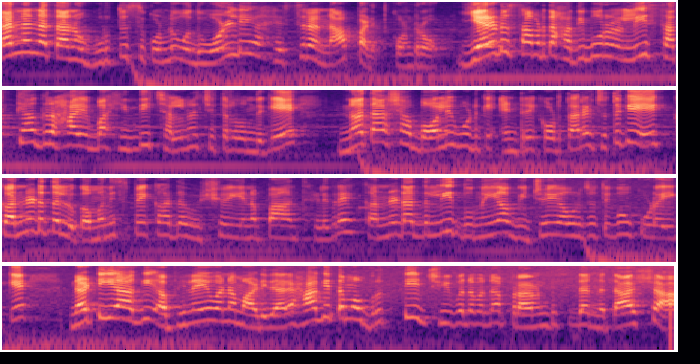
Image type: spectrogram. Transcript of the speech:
ತನ್ನನ್ನ ತಾನು ಗುರುತಿಸಿಕೊಂಡು ಒಂದು ಒಳ್ಳೆಯ ಹೆಸರನ್ನ ಪಡೆದುಕೊಂಡ್ರು. ಎರಡು ಸಾವಿರದ ಹದಿಮೂರರಲ್ಲಿ ಸತ್ಯಾಗ್ರಹ ಎಂಬ ಹಿಂದಿ ಚಲನಚಿತ್ರದೊಂದಿಗೆ ನತಾಶಾ ಬಾಲಿವುಡ್ಗೆ ಎಂಟ್ರಿ ಕೊಡ್ತಾರೆ. ಜೊತೆಗೆ ಕನ್ನಡದಲ್ಲೂ ಗಮನಿಸಬೇಕಾದ ವಿಷಯ ಏನಪ್ಪಾ ಅಂತ ಹೇಳಿದ್ರೆ, ಕನ್ನಡದಲ್ಲಿ ದುನಿಯಾ ವಿಜಯ್ ಅವರ ಜೊತೆಗೂ ಕೂಡ ಈಕೆ ನಟಿಯಾಗಿ ಅಭಿನಯವನ್ನ ಮಾಡಿದ್ದಾರೆ. ಹಾಗೆ ತಮ್ಮ ವೃತ್ತಿ ಜೀವನವನ್ನ ಪ್ರಾರಂಭಿಸಿದ ನತಾಶಾ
